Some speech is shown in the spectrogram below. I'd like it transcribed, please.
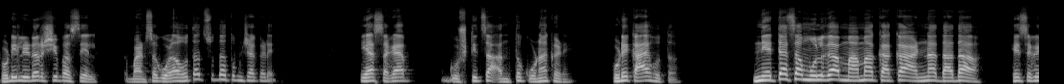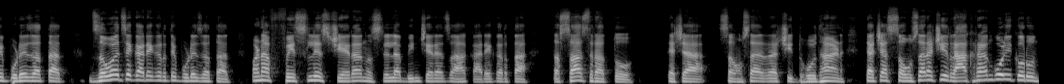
थोडी लिडरशिप असेल तर माणसं गोळा होतात सुद्धा तुमच्याकडे. या सगळ्या गोष्टीचा अंत कोणाकडे? पुढे काय होतं? नेत्याचा मुलगा मामा काका अण्णा दादा हे सगळे पुढे जातात. जवळचे कार्यकर्ते पुढे जातात. पण हा फेसलेस चेहरा नसलेला बिनचेहऱ्याचा हा कार्यकर्ता तसाच राहतो. त्याच्या संसाराची धोधाण त्याच्या संसाराची राखरांगोळी करून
